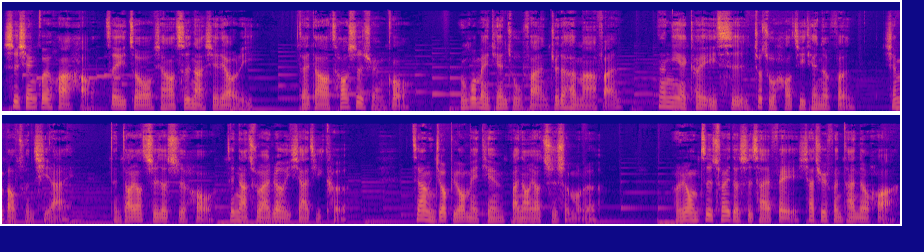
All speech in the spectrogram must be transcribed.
事先规划好这一周想要吃哪些料理，再到超市选购。如果每天煮饭觉得很麻烦，那你也可以一次就煮好几天的份，先保存起来，等到要吃的时候再拿出来热一下即可。这样你就不用每天烦恼要吃什么了。而用自吹的食材费下去分摊的话，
